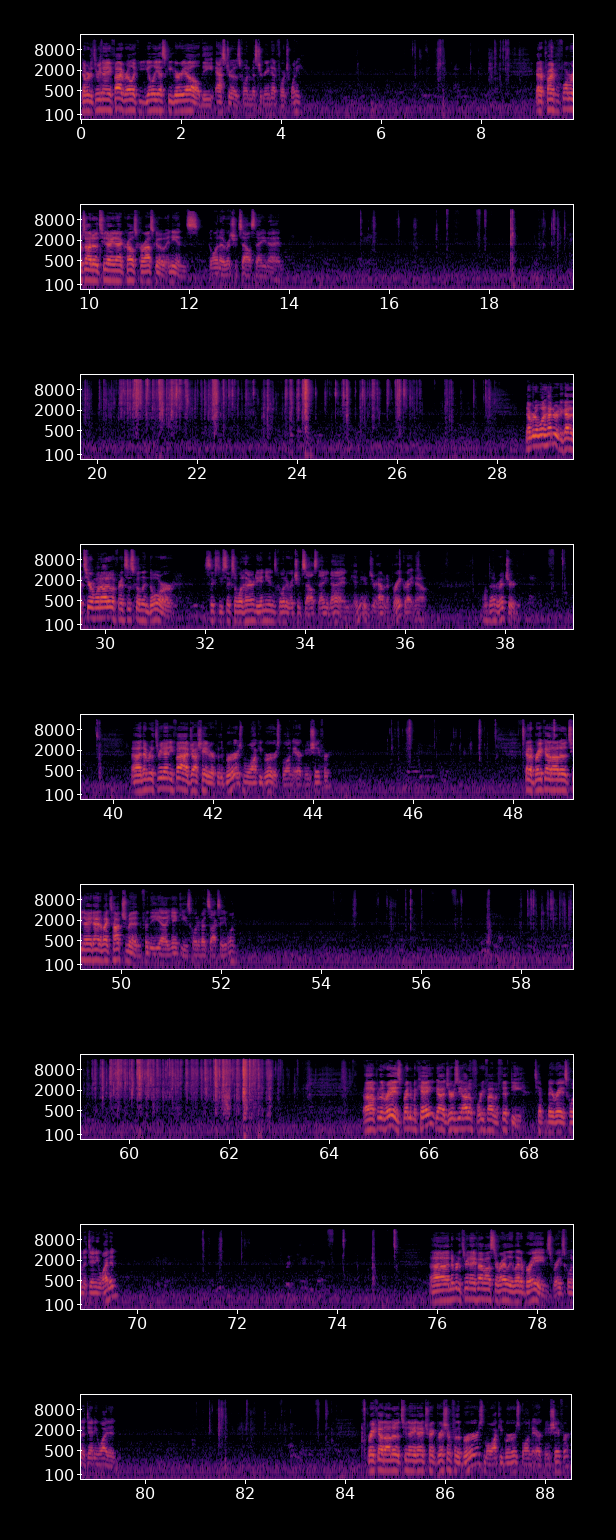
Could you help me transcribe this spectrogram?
Number to 395, Relic Yulieski Gurriel. The Astros going to Mr. Greenhead 420. Got a Prime Performers Auto 299, Carlos Carrasco, Indians. Going to Richard Salas 99. Number to 100, you got a Tier 1 auto of Francisco Lindor. 66 of 100. The Indians going to Richard Salas 99. The Indians are having a break right now. Well done, Richard. Uh, number to 395, Josh Hader for the Brewers. Milwaukee Brewers belong to Eric Newshafer. Got a breakout auto 299 of Mike Tauchman for the uh, Yankees going to Red Sox 81. Uh, for the Rays, Brendan McKay got jersey auto 45 of 50. Tampa Bay Rays going to Danny Whited. Uh, number to 395, Austin Riley, Atlanta Braves. Braves going to Danny Whited. Breakout auto 299, Trent Grisham for the Brewers. Milwaukee Brewers belong to Eric Newshafer.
